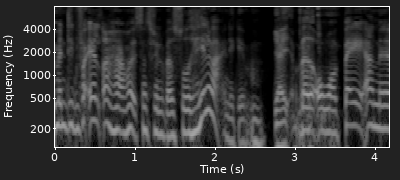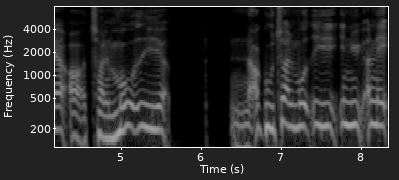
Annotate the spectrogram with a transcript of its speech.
Men dine forældre har højst sandsynligt været søde hele vejen igennem. Ja, ja, Været overbærende og tålmodige. Nok utålmodige i ny og næ.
